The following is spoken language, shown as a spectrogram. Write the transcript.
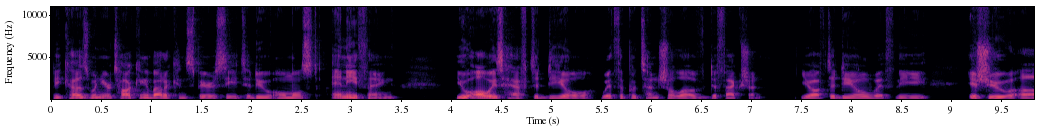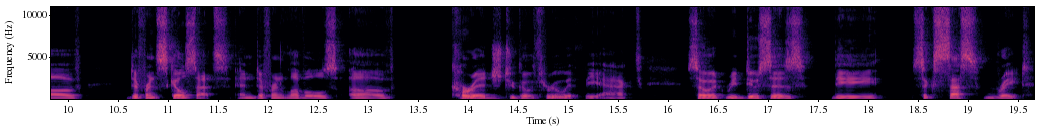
because when you're talking about a conspiracy to do almost anything, you always have to deal with the potential of defection. You have to deal with the issue of different skill sets and different levels of courage to go through with the act. So it reduces the success rate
